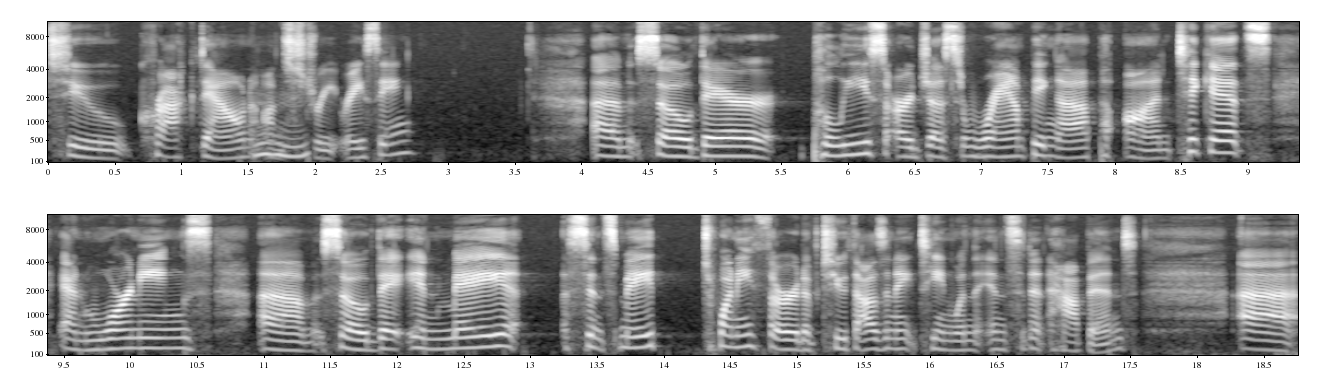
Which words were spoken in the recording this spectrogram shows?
to crack down on street racing. Um, so their police are just ramping up on tickets and warnings. Um, so they in May since May 23rd of 2018 when the incident happened. Uh,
